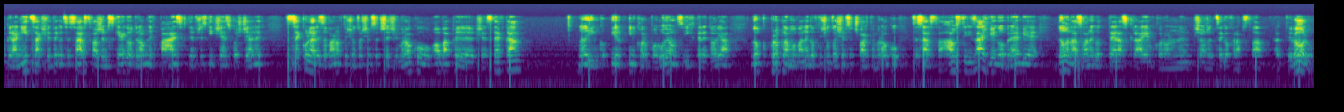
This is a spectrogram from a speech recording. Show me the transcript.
w granicach Świętego Cesarstwa Rzymskiego drobnych państw, w tym wszystkich księstw kościelnych, sekularyzowano w 1803 roku oba księstewka, no i inkorporując ich terytoria do proklamowanego w 1804 roku Cesarstwa Austrii, zaś w jego obrębie do nazwanego teraz krajem koronnym książęcego hrabstwa Tyrolu.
